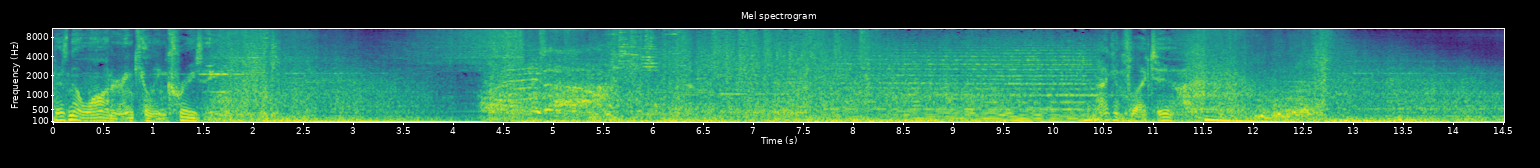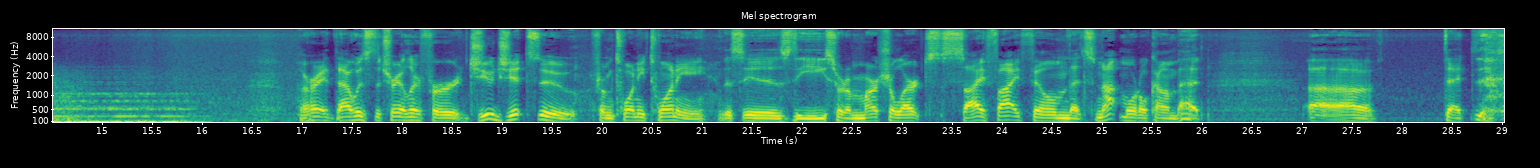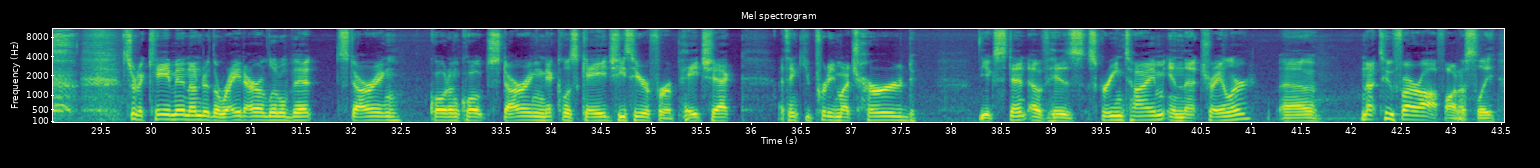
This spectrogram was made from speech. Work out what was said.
There's no honor in killing crazy. Can fly too. All right, that was the trailer for Jiu-Jitsu from 2020. This is the sort of martial arts sci-fi film that's not Mortal Kombat. Uh, that sort of came in under the radar a little bit, starring quote unquote starring Nicolas Cage. He's here for a paycheck. I think you pretty much heard the extent of his screen time in that trailer. Uh, not too far off, honestly.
